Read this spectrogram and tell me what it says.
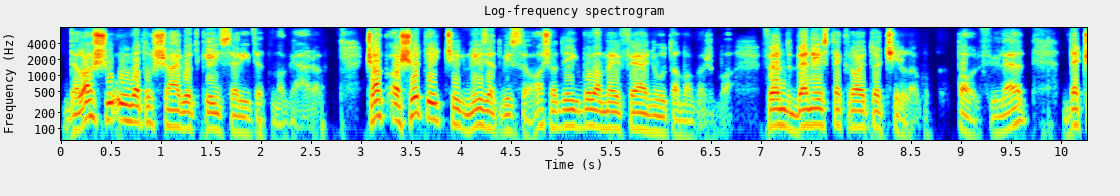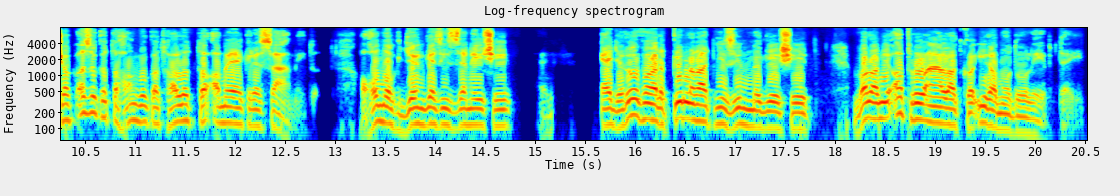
de lassú óvatosságot kényszerített magára. Csak a sötétség nézett vissza a hasadékból, amely felnyúlt a magasba. Fönt benéztek rajta a csillagok. Paul fülelt, de csak azokat a hangokat hallotta, amelyekre számított a homok gyöngezizzenését, egy rovar pillanatnyi zümmögését, valami apró állatka iramodó lépteit.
